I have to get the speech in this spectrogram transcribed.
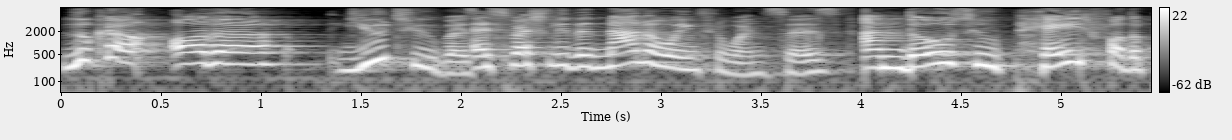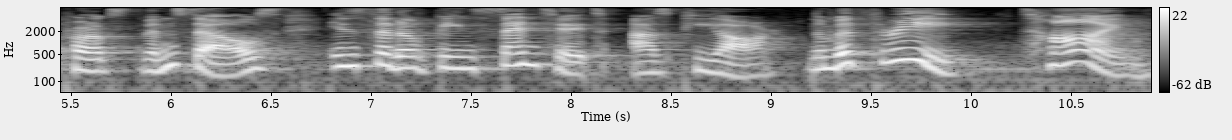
Look at other YouTubers, especially the nano influencers and those who paid for the products themselves instead of being sent it as PR. Number three, time.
